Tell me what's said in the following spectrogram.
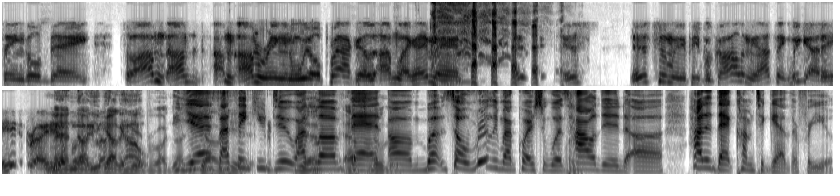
single day. So I'm I'm I'm I'm ringing Will Packer. I'm like, hey man, it's, it's there's too many people calling me. I think we got a hit right here. Man, no, you got to go. hit, bro. No, yes, I hit. think you do. I Yeah, love that. Um, but so really, my question was, how did uh, how did that come together for you?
